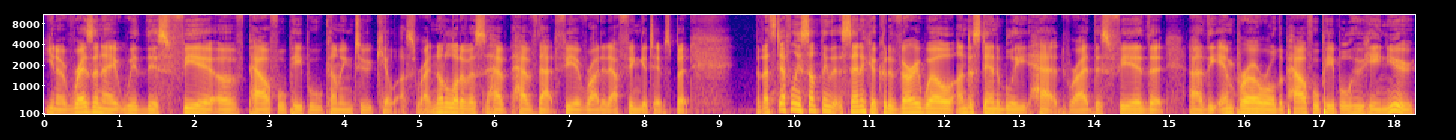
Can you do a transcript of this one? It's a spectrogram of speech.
you know, resonate with this fear of powerful people coming to kill us, right? Not a lot of us have have that fear right at our fingertips, but but that's definitely something that Seneca could have very well understandably had, right? This fear that uh, the emperor or the powerful people who he knew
